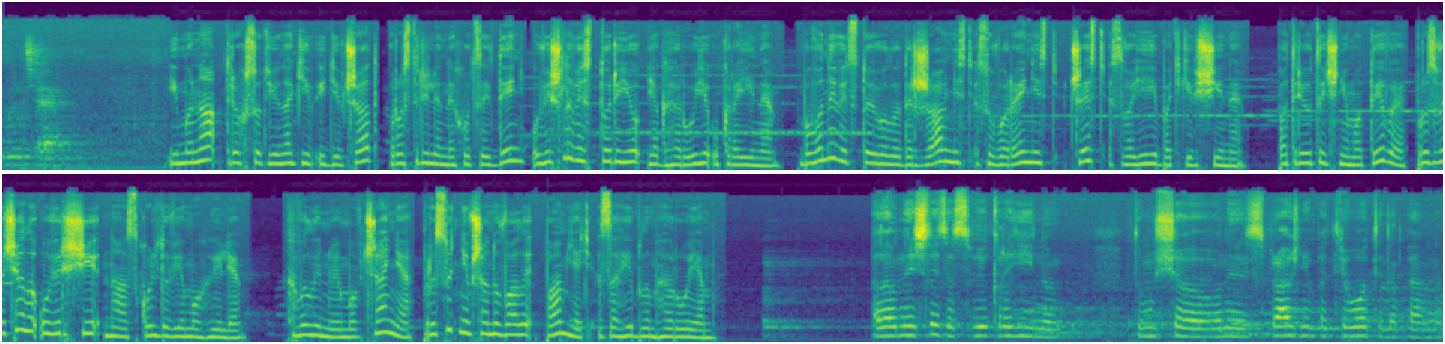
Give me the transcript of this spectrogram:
звичаєм. Імена 300 юнаків і дівчат, розстріляних у цей день, увійшли в історію як герої України, бо вони відстоювали державність, суверенність, честь своєї батьківщини. Патріотичні мотиви прозвучали у вірші на Аскольдовій могилі. Хвилиною мовчання присутні вшанували пам'ять загиблим героям. Але вони йшли за свою країну, тому що вони справжні патріоти, напевно.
